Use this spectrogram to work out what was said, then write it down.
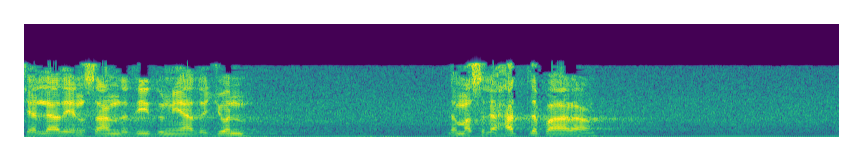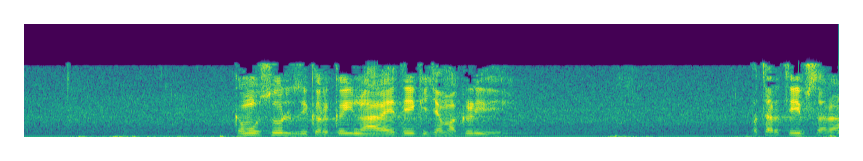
چې الله د انسان د دې دنیا د ژوند د مصلحت لپاره کوم اصول ذکر کوي نو هغه دې کې جمع کړی دي په ترتیب سره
